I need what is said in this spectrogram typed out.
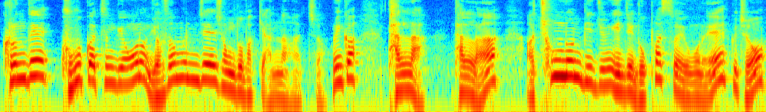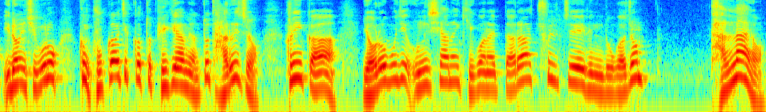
그런데 9급 같은 경우는 6문제 정도밖에 안 나왔죠. 그러니까 달라. 달라. 아, 총론 비중이 굉장히 높았어요, 이번에. 그죠? 이런 식으로. 그럼 국가직 것도 비교하면 또 다르죠. 그러니까 여러분이 응시하는 기관에 따라 출제 빈도가 좀 달라요.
